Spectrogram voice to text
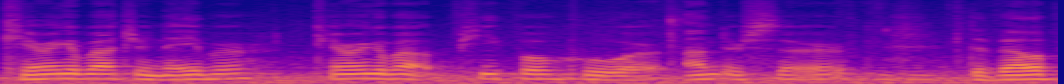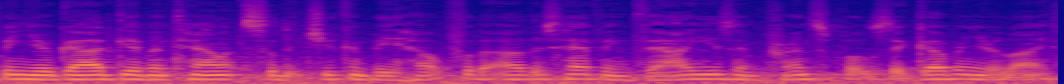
caring about your neighbor, caring about people who are underserved, developing your God given talents so that you can be helpful to others, having values and principles that govern your life.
